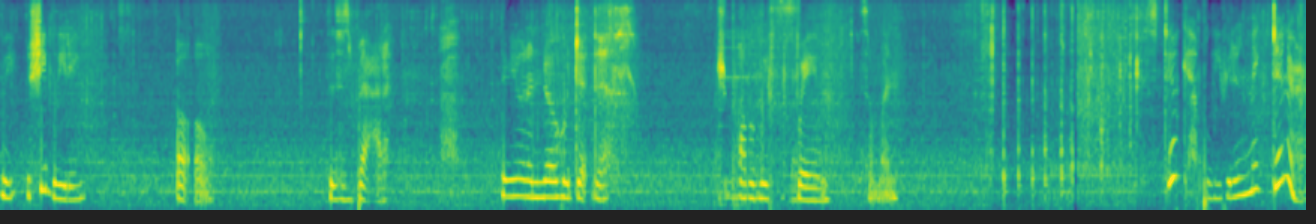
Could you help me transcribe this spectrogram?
Wait, is she bleeding? This is bad. We want to know who did this. We should probably frame someone. Still can't believe you didn't make dinner.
